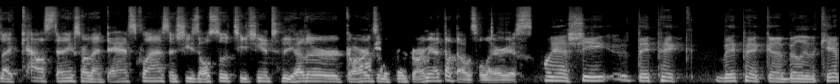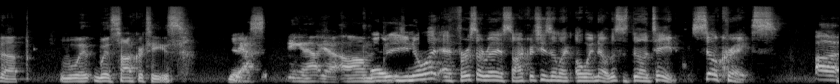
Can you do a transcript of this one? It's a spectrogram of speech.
like calisthenics or that dance class, and she's also teaching it to the other guards in the French army. I thought that was hilarious. Oh yeah, she they pick they pick uh, Billy the Kid up with, with Socrates. yes hanging out yeah um Oh, you know what? At first, I read it Socrates. I'm like, oh wait, no, this is Bill and Tate. Socrates. uh,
